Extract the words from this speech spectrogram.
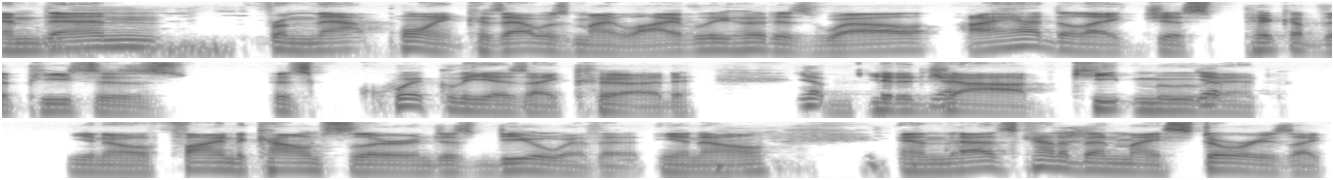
And then from that point, because that was my livelihood as well, I had to like just pick up the pieces as quickly as I could, yep. get a yep. job, keep moving, yep. you know, find a counselor and just deal with it, you know. and that's kind of been my stories like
